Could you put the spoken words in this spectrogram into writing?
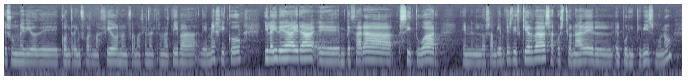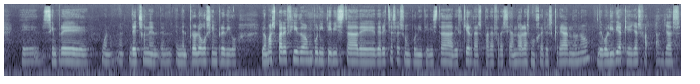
es un medio de contrainformación o información alternativa de México y la idea era eh, empezar a situar en los ambientes de izquierdas a cuestionar el, el punitivismo, ¿no? Eh, siempre, bueno, de hecho en el, en, el prólogo siempre digo, lo más parecido a un punitivista de derechas es un punitivista de izquierdas, parafraseando a las mujeres creando, ¿no? De Bolivia, que ellas, ellas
